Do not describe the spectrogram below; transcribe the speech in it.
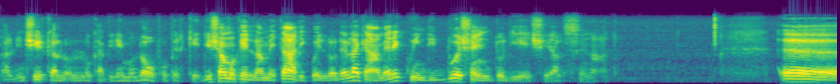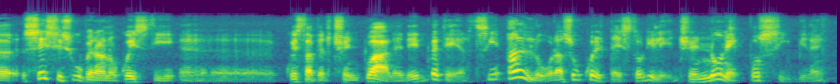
all'incirca lo, lo, capiremo dopo perché, diciamo che è la metà di quello della Camera e quindi 210 al Senato. Eh, se si superano questi, eh, questa percentuale dei due terzi, allora su quel testo di legge non è possibile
